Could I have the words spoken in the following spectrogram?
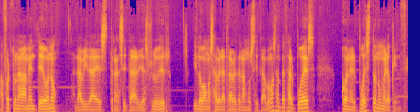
afortunadamente o no la vida es transitar y es fluir y lo vamos a ver a través de la música. Vamos a empezar pues con el puesto número 15.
